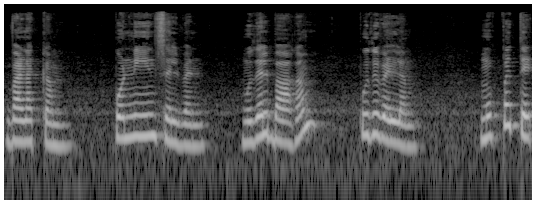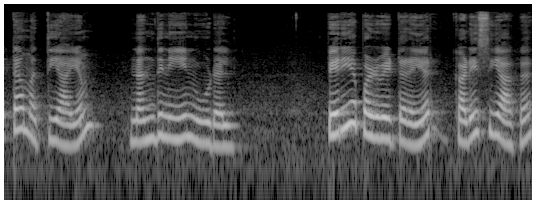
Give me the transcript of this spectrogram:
வணக்கம். பொன்னியின் செல்வன். முதல் பாகம் புதுவெள்ளம். முப்பத்தெட்டாம் அத்தியாயம் நந்தினியின் ஊடல். பெரிய பழுவேட்டரையர் கடைசியாக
